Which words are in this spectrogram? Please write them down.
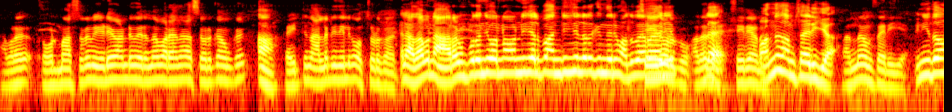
നമ്മൾ റോഡ് മാസ്റ്റർ വീഡിയോ കണ്ട് വരുന്ന പറയുന്ന കസ്റ്റമർക്ക് നമുക്ക് റേറ്റ് നല്ല രീതിയിൽ കുറച്ച് കൊടുക്കാം അല്ല അതാ പറഞ്ഞ ആറ് മുപ്പത്തഞ്ച് പറഞ്ഞ വണ്ടി ചിലപ്പോൾ അഞ്ചും ചില്ലറക്ക് തരും. വേറെ അതെ ശരിയാണ്. വന്ന് സംസാരിക്കുക വന്ന് സംസാരിക്കുക ഇനി ഇതോ?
